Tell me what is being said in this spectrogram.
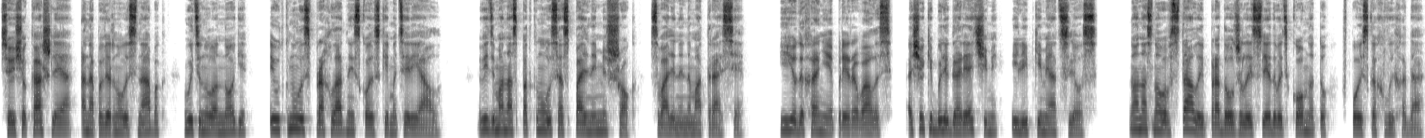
Все еще кашляя, она повернулась на бок, вытянула ноги и уткнулась в прохладный скользкий материал. Видимо, она споткнулась о спальный мешок, сваленный на матрасе. Ее дыхание прерывалось, а щеки были горячими и липкими от слез. Но она снова встала и продолжила исследовать комнату в поисках выхода.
